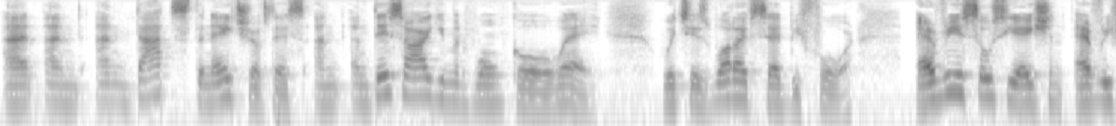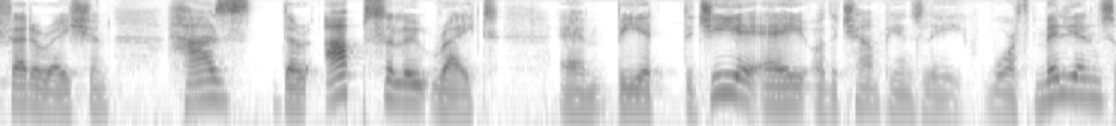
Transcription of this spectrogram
And and and that's the nature of this and and this argument won't go away, which is what I've said before. Every association, every federation has their absolute right um, be it the GAA or the Champions League, worth millions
